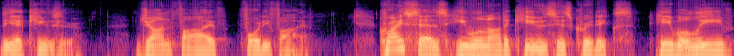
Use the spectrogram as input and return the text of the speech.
the accuser. John 5:45. Christ says he will not accuse his critics. He will leave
